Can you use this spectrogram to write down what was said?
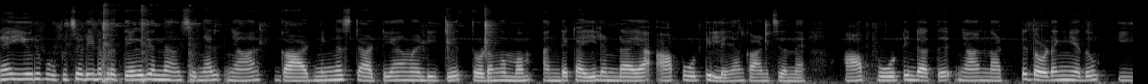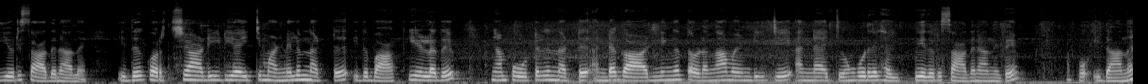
പിന്നെ ഈ ഒരു പൂപ്പിച്ചെടീന്റെ പ്രത്യേകത എന്താണെന്ന് വെച്ച് കഴിഞ്ഞാൽ ഞാൻ ഗാർഡനിങ് സ്റ്റാർട്ട് ചെയ്യാൻ വേണ്ടിയിട്ട് തുടങ്ങുമ്പം എന്റെ കയ്യിലുണ്ടായ ആ പോട്ടില്ലേ ഞാൻ കാണിച്ചു തന്നെ. ആ പോട്ടിന്റെ അകത്ത് ഞാൻ നട്ട് തുടങ്ങിയതും ഈ ഒരു സാധനമാണ് ഇത് കുറച്ച് അടിയിടിയായിട്ട് മണ്ണിലും നട്ട് ഇത് ബാക്കിയുള്ളത് ഞാൻ പോട്ടിലും നട്ട് എന്റെ ഗാർഡനിങ് തുടങ്ങാൻ വേണ്ടിയിട്ട് എന്നെ ഏറ്റവും കൂടുതൽ ഹെൽപ്പ് ചെയ്തൊരു സാധനമാണിത് അപ്പോൾ ഇതാണ്.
